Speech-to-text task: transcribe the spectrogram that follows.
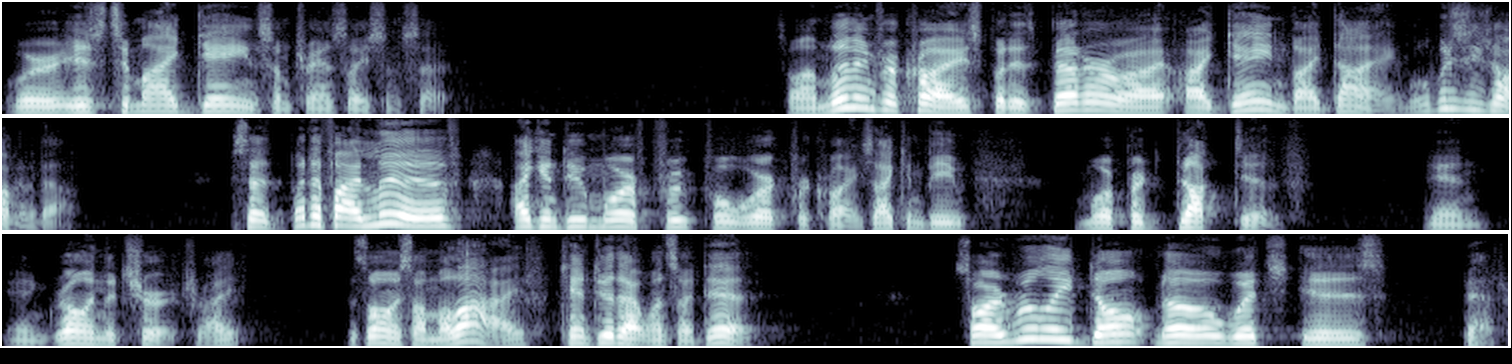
or is to my gain, some translations said. So I'm living for Christ, but it's better I, I gain by dying. Well, what is he talking about? He said, But if I live, I can do more fruitful work for Christ. I can be more productive in, in growing the church, right? As long as I'm alive. Can't do that once I did. So I really don't know which is better.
